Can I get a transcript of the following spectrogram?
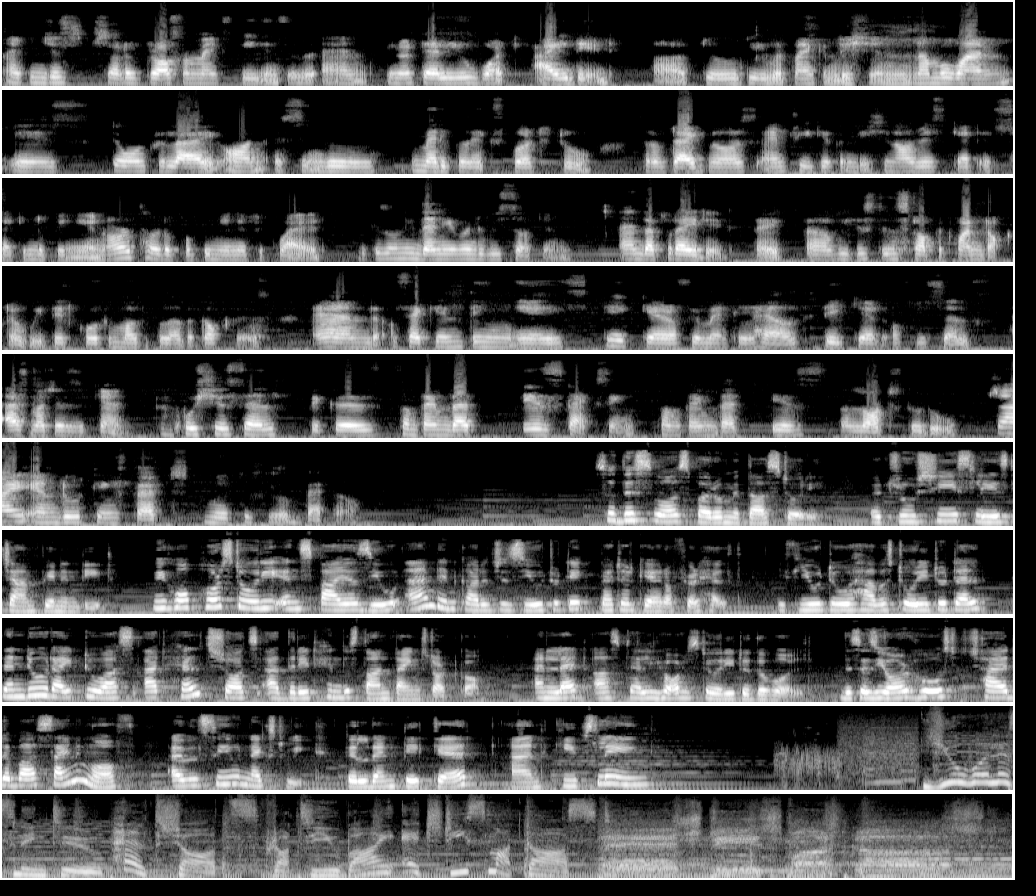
I can just sort of draw from my experiences and, you know, tell you what I did uh, to deal with my condition. Number one is don't rely on a single medical expert to sort of diagnose and treat your condition. Always get a second opinion or a third opinion if required, because only then you're going to be certain. And that's what I did, right? Uh, we just didn't stop at one doctor. We did go to multiple other doctors. And second thing is take care of your mental health. Take care of yourself as much as you can. Push yourself because sometimes that is taxing. Sometimes that is a lot to do. Try and do things that make you feel better. So this was Paromita's story, a true she slays champion indeed. We hope her story inspires you and encourages you to take better care of your health. If you too have a story to tell, then do write to us at healthshots at the rate hindustantimes.com and let us tell your story to the world. This is your host, Chayad Abbas signing off. I will see you next week. Till then, take care and keep slaying. You were listening to Health Shots brought to you by HT Smartcast. HT Smartcast.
